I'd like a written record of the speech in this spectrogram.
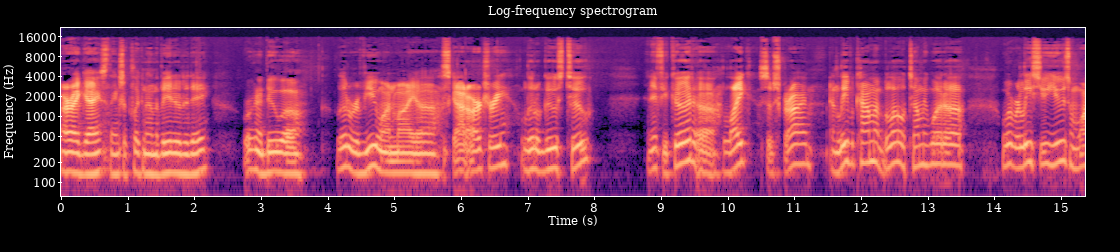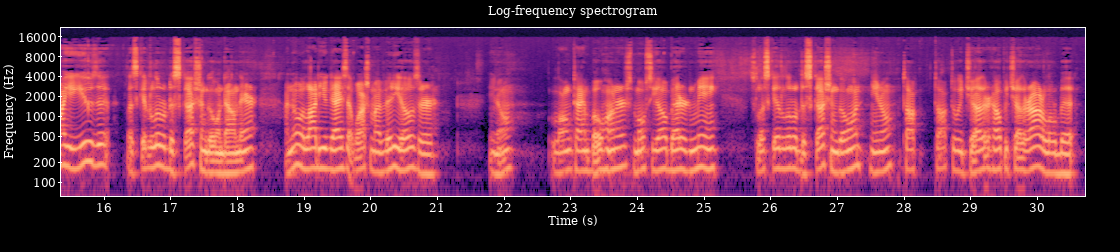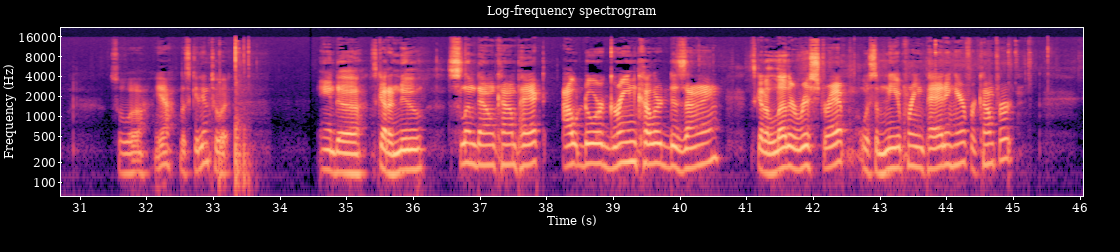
Alright guys, thanks for clicking on the video today. We're going to do a little review on my uh, Scott Archery Little Goose 2. And if you could, uh, like, subscribe, and leave a comment below. Tell me what uh what release you use and why you use it. Let's get a little discussion going down there. I know a lot of you guys that watch my videos are, you know, longtime bow hunters. Most of y'all better than me. So let's get a little discussion going, you know, talk talk to each other, help each other out a little bit. So, uh, yeah, let's get into it. And uh, it's got a new slim down compact outdoor green colored design. It's got a leather wrist strap with some neoprene padding here for comfort.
